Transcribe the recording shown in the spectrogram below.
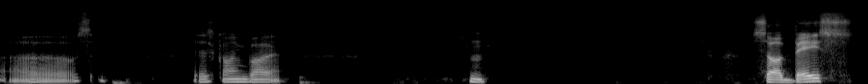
Uh, what's this going by? Hmm. So a base.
